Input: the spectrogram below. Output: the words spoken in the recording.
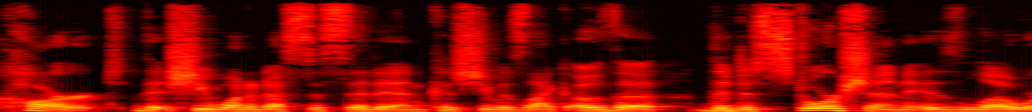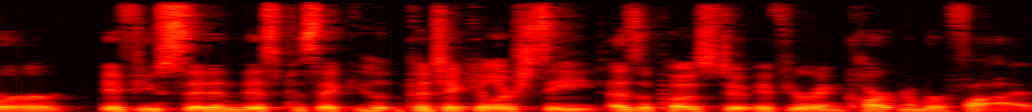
cart that she wanted us to sit in because she was like, oh, the, the distortion is lower if you sit in this particular seat as opposed to if you're in cart number five.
